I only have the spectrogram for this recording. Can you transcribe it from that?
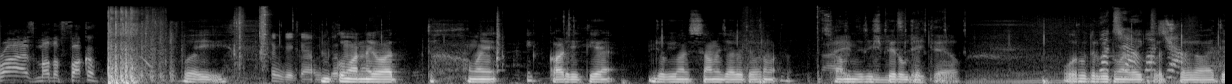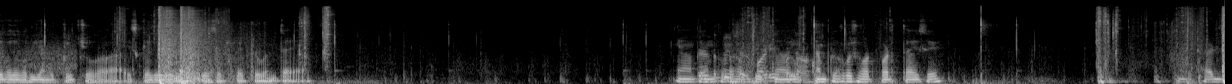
Surprise, motherfucker. भाई उनको मारने के बाद हमें एक गाड़ी दिखती है जो कि हमारे सामने जा रहे थे और हमारे सामने पे रुक जाती है और उधर भी तुम्हारा एक क्लच करेगा भाई देखो देखो अभी यहाँ पे क्लच होगा। इसके लिए लाइक या सब्सक्राइब तो बनता है। यार यहाँ पे हम Bull देखते से हैं। एम को शॉट पड़ता है इसे। हेड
